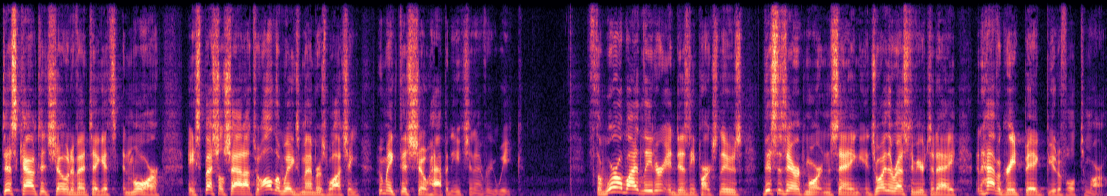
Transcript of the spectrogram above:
discounted show and event tickets, and more. A special shout out to all the WIGS members watching who make this show happen each and every week. For the worldwide leader in Disney Parks news, this is Eric Morton saying enjoy the rest of your today and have a great, big, beautiful tomorrow.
